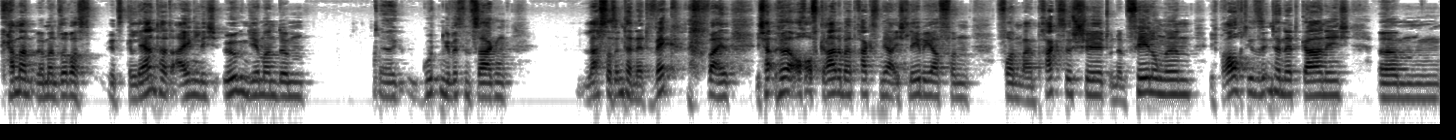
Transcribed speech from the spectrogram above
kann man, wenn man sowas jetzt gelernt hat, eigentlich irgendjemandem äh, guten Gewissens sagen, lass das Internet weg, weil ich höre auch oft gerade bei Praxen, ja, ich lebe ja von, von meinem Praxisschild und Empfehlungen, ich brauche dieses Internet gar nicht, ähm,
